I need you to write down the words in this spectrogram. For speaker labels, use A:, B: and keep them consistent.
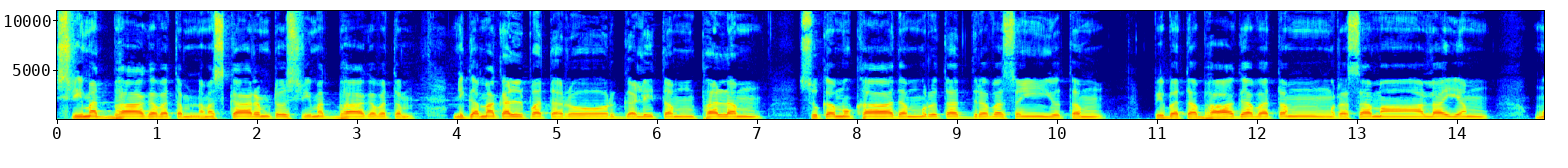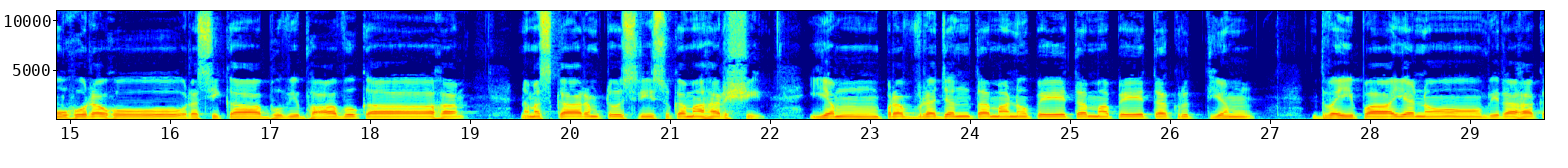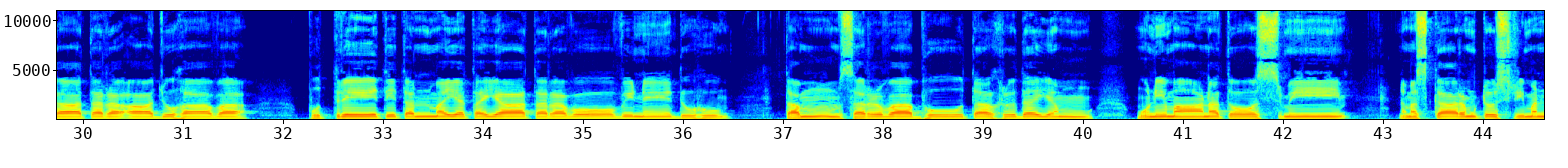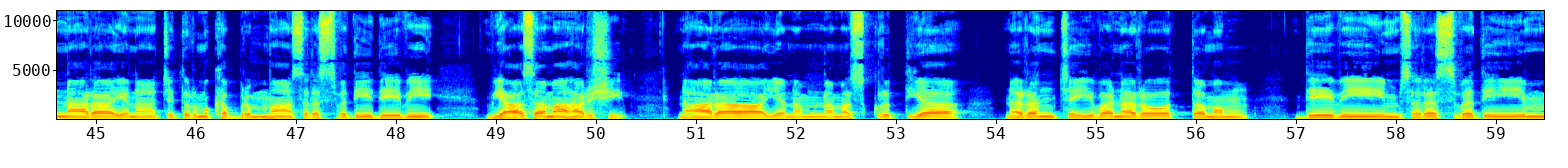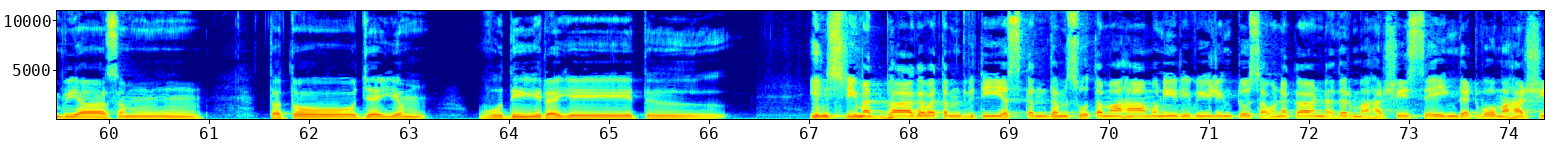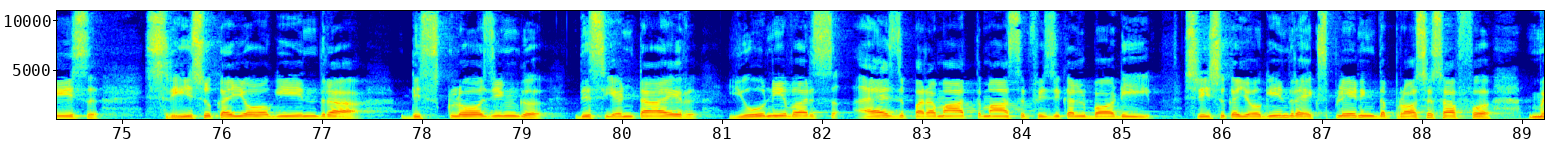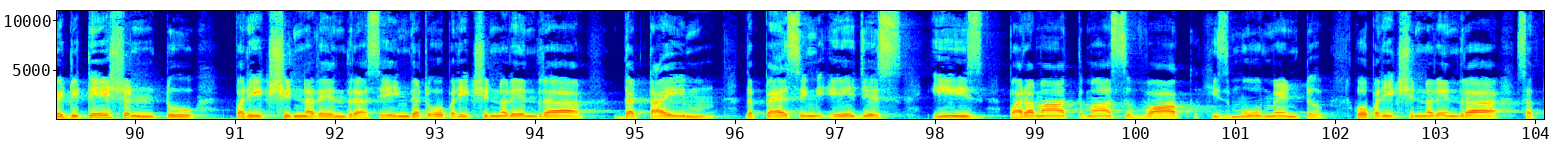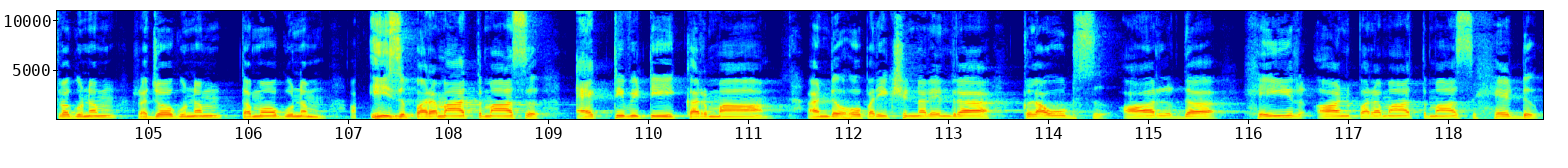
A: श्रीमद्भागवत श्रीमद्भागवतं श्रीमद्भागवत टु श्रीमद्भागवतं सुख मुखादमृतद्रव संयुत पिबत भागवत रसमल मुहुरहो रसिका भुवि भावुकाः। नमस्कारं टु श्रीसुखमहर्षि। यं प्रव्रजन्तमनुपेतमपेतकृत्यं द्वैपायनो विरहकातर आजुहाव पुत्रेति तन्मयतया तरवो विनेदुः। तं सर्वभूतहृदयं मुनिमानतोऽस्मि। नमस्कारं टु श्रीमन्नारायण चतुर्मुखब्रह्मा सरस्वतीदेवी व्यासमहर्षि नारायणं नमस्कृत्य नरं चैव नरोत्तमम्। देवीं सरस्वतीं व्यासं ततो जयम् उदीरयेत् In Srimad Bhagavatam, Dvitiya Skandham, Suta Mahamuni revealing to Saunaka and other Maharshis, saying that, O Maharshis, Sri Sukayogindra, disclosing this entire universe as Paramatma's physical body. Sri Yogindra explaining the process of uh, meditation to Parikshit Narendra, saying that, O Parikshit Narendra, the time, the passing ages is Paramatma's walk, his movement. O Parikshit Narendra, Sattvagunam, Rajogunam, Tamogunam is Paramatma's activity, karma. And O Parikshit Narendra, clouds are the hair on Paramatma's head.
